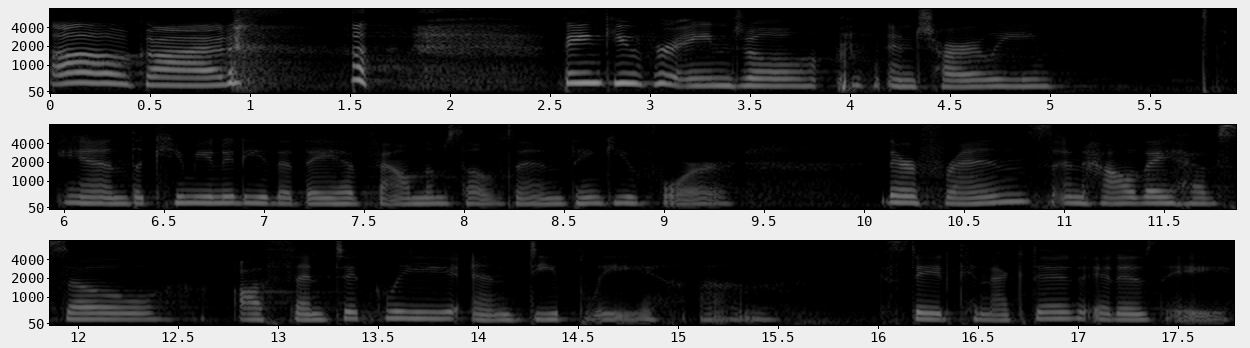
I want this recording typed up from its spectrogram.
oh, God. Thank you for Angel and Charlie and the community that they have found themselves in. Thank you for their friends and how they have so authentically and deeply um, stayed connected. It is a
